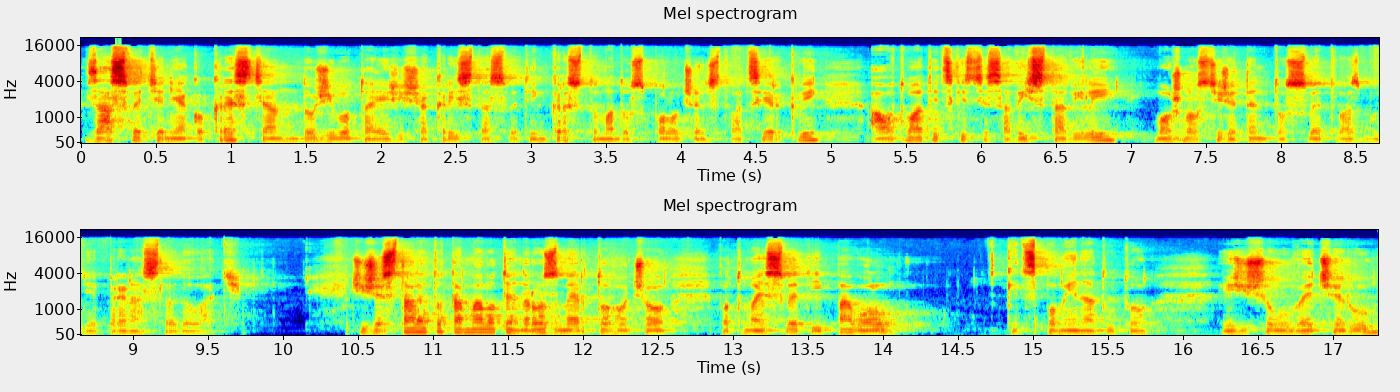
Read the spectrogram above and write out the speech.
zasvetení ako kresťan do života Ježiša Krista svetým krstom a do spoločenstva cirkvy automaticky ste sa vystavili možnosti, že tento svet vás bude prenasledovať. Čiže stále to tam malo ten rozmer toho, čo potom aj svätý Pavol, keď spomína túto Ježišovú večeru,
